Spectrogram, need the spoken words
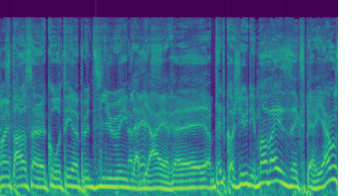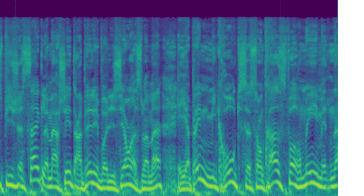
Ouais. Je pense à un côté un peu dilué de la bière. Euh, Peut-être que j'ai eu des mauvaises expériences, puis je sens que le marché est en pleine évolution en ce moment. Et il y a plein de micros qui se sont transformés maintenant,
